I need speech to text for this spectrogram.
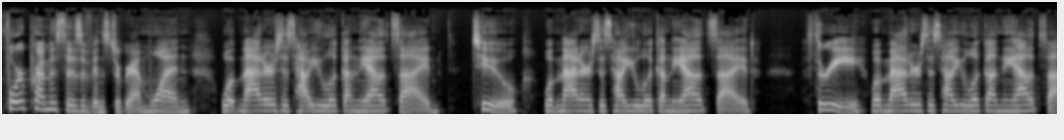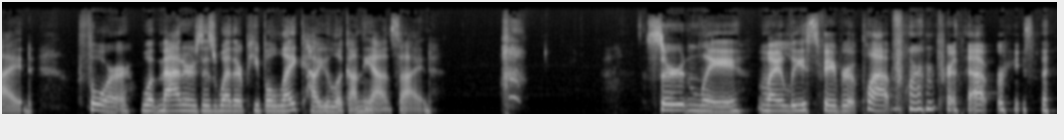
Four premises of Instagram. One, what matters is how you look on the outside. Two, what matters is how you look on the outside. Three, what matters is how you look on the outside. Four, what matters is whether people like how you look on the outside. Certainly my least favorite platform for that reason.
